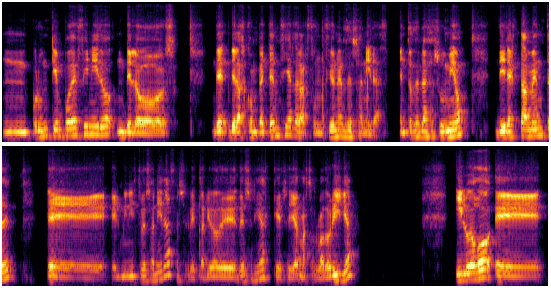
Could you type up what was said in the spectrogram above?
mm, por un tiempo definido de, los, de, las competencias de las funciones de sanidad. Entonces las asumió directamente eh, el ministro de Sanidad, el secretario de, Sanidad, que se llama Salvadorilla, y luego, eh,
